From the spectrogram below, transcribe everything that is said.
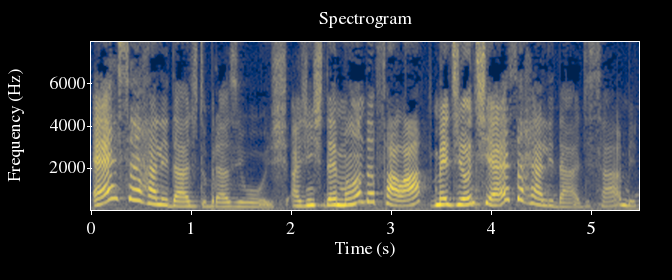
Essa é a realidade do Brasil hoje. A gente demanda falar mediante essa realidade, sabe?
